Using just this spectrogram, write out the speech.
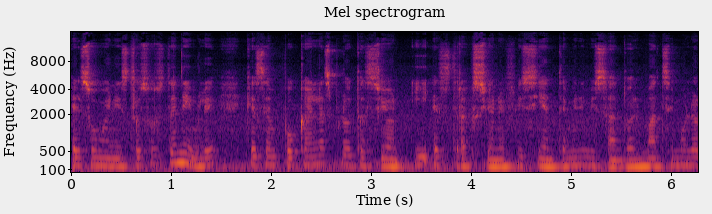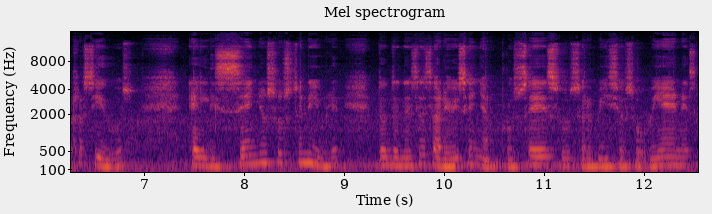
el suministro sostenible, que se enfoca en la explotación y extracción eficiente minimizando al máximo los residuos, el diseño sostenible, donde es necesario diseñar procesos, servicios o bienes,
